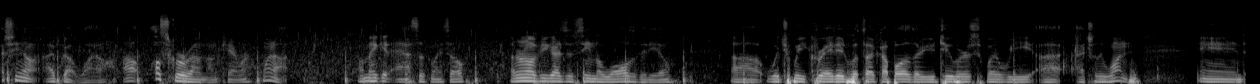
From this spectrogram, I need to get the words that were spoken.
Actually, no, I've got while. I'll, I'll screw around on camera. Why not? I'll make an ass of myself. I don't know if you guys have seen the walls video, uh, which we created with a couple other YouTubers where we uh, actually won. And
